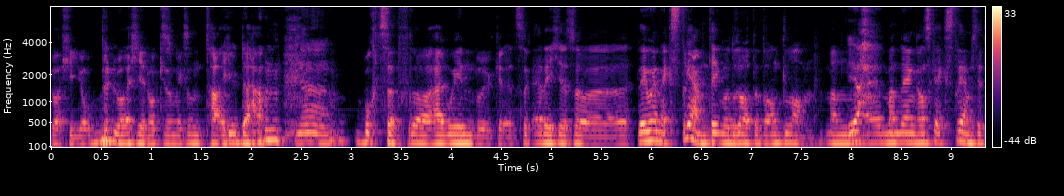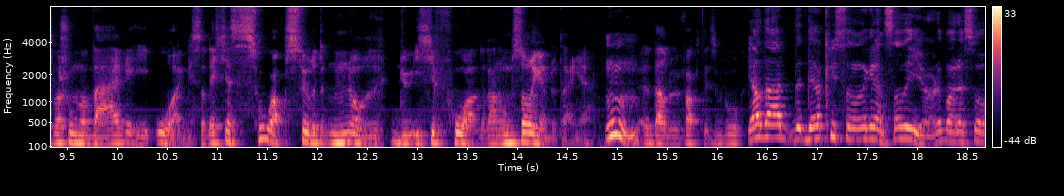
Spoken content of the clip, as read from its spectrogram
du har ikke jobb, du har ikke noe som liksom tie you down, Ja. bortsett fra heroinbruket ditt, så er det ikke så Det er jo en ekstrem ting å dra til et annet land, men, Ja. men det er en ganske ekstrem situasjon å være i òg, så det er ikke så absurd når du ikke får den omsorgen du trenger, Mm. der du faktisk bor. Ja, det, er, det, det å krysse denne grensa det gjør det bare så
